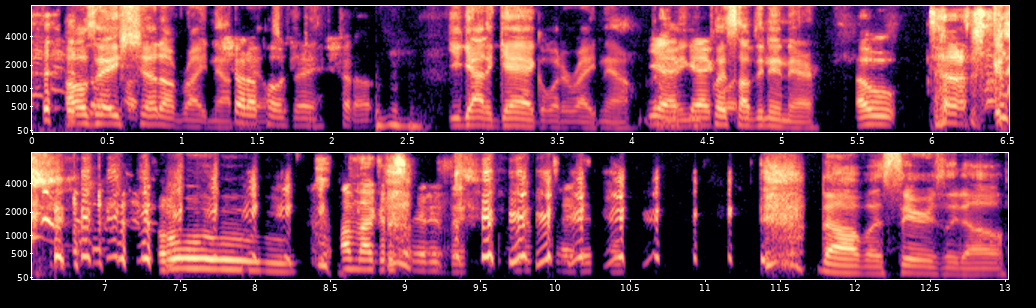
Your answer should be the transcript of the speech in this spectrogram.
Jose, shut up right now. Shut up, Darrell. Jose. Shut up. You got a gag order right now. Yeah, I mean, you gag put order. something in there. Oh. Oh, I'm not gonna say anything. Gonna say anything. no, but seriously though,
